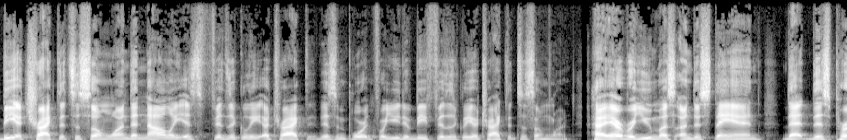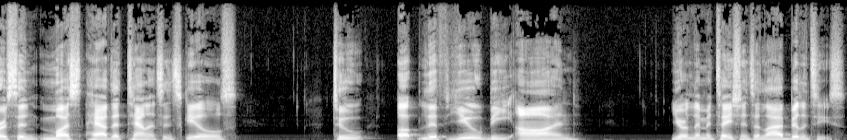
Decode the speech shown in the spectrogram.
be attracted to someone that not only is physically attractive, it's important for you to be physically attracted to someone. However, you must understand that this person must have the talents and skills to uplift you beyond your limitations and liabilities.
